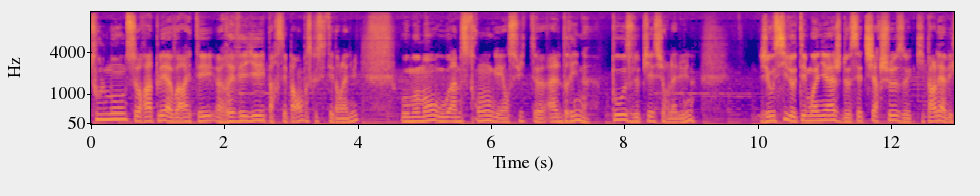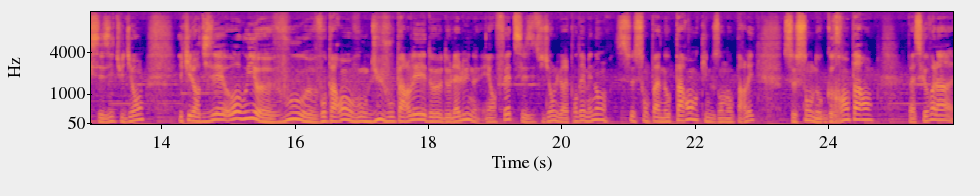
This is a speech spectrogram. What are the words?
Tout le monde se rappelait avoir été réveillé par ses parents parce que c'était dans la nuit, au moment où Armstrong et ensuite euh, Aldrin posent le pied sur la Lune. J'ai aussi le témoignage de cette chercheuse qui parlait avec ses étudiants et qui leur disait Oh oui, euh, vous, euh, vos parents ont dû vous parler de, la Lune. Et en fait, ces étudiants lui répondaient Mais non, ce sont pas nos parents qui nous en ont parlé, ce sont nos grands-parents. Parce que voilà,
